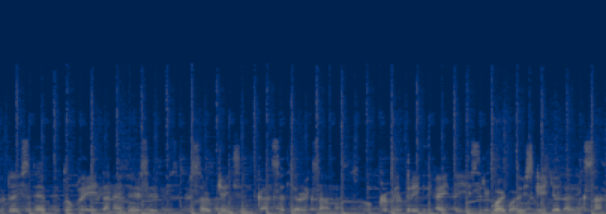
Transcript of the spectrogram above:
to the step to create an ID reserve change and cancel your exam. So, Prometric ID is required to schedule an exam.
